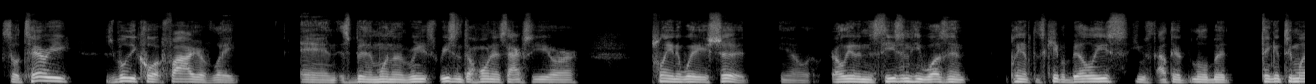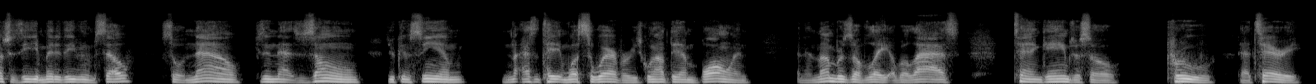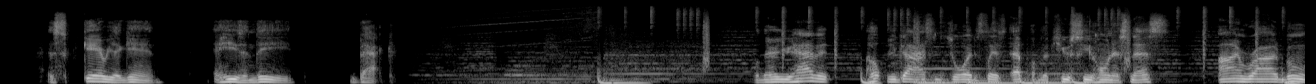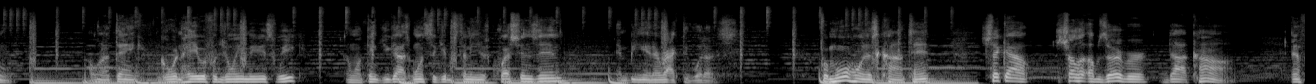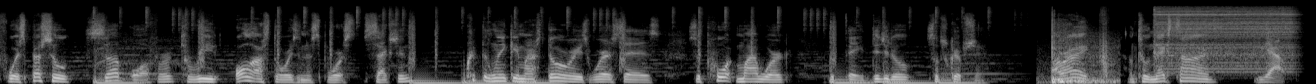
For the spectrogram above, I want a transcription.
So Terry has really caught fire of late. And it's been one of the re- reasons the Hornets actually are playing the way they should. You know, earlier in the season, he wasn't playing up to his capabilities. He was out there a little bit thinking too much, as he admitted even himself. So now he's in that zone. You can see him not hesitating whatsoever. He's going out there and balling. And the numbers of late, of the last 10 games or so, prove that Terry is scary again. And he's indeed back. Well, there you have it. Hope you guys enjoyed this latest ep of the QC Hornets Nest. I'm Rod Boone. I want to thank Gordon Hayward for joining me this week. I want to thank you guys once again for sending your questions in and being interactive with us. For more Hornets content, check out charlotteobserver.com. And for a special sub offer to read all our stories in the sports section, click the link in my stories where it says support my work with a digital subscription. All right, until next time, we out.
